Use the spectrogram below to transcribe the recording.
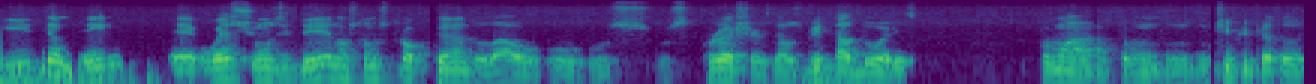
E também é, o S11D, nós estamos trocando lá o, o, os, os, crushers, né, os britadores, por, uma, por um, um, tipo de britador,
